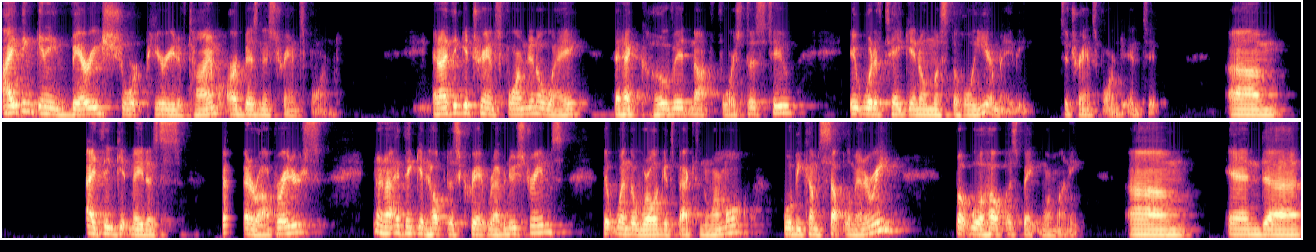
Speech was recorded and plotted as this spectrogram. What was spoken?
I think in a very short period of time, our business transformed. And I think it transformed in a way that had COVID not forced us to, it would have taken almost the whole year maybe to transform into. Um, I think it made us better operators. And I think it helped us create revenue streams that when the world gets back to normal will become supplementary, but will help us make more money. Um, and, uh,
